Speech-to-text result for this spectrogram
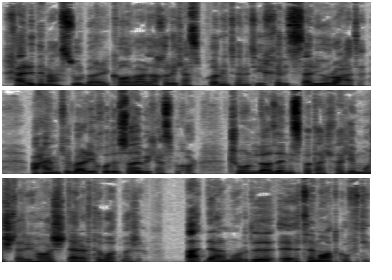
خرید محصول برای کاربر داخل کسب و کار اینترنتی خیلی سریع و راحته و همینطور برای خود صاحب کسب و کار چون لازم نیست با تک تک مشتریهاش در ارتباط باشه. بعد در مورد اعتماد گفتیم.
